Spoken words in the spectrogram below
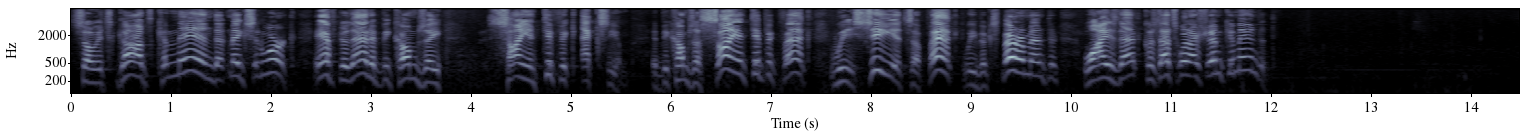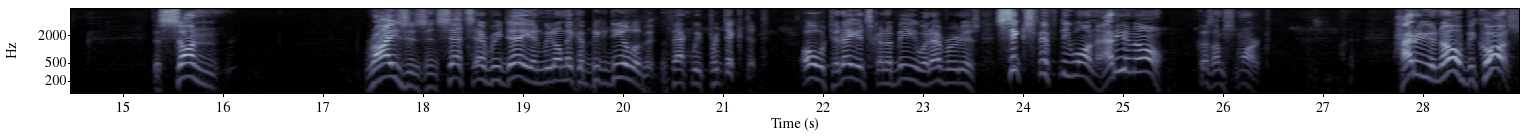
So it's God's command that makes it work. After that, it becomes a scientific axiom. It becomes a scientific fact. We see it's a fact. We've experimented. Why is that? Because that's what Hashem commanded. The sun rises and sets every day, and we don't make a big deal of it. In fact, we predict it. Oh, today it's going to be whatever it is. 651. How do you know? Because I'm smart. How do you know? Because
